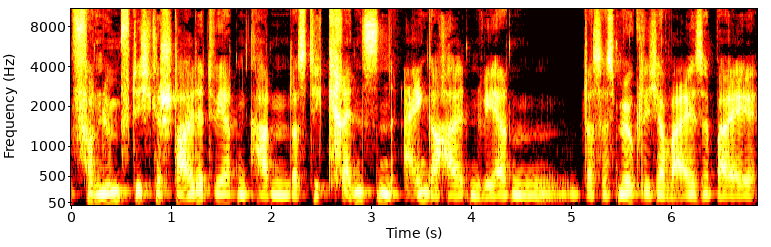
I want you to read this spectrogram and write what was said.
vernünftig gestaltet werden kann, dass die Grenzen eingehalten werden, dass es möglicherweise bei,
